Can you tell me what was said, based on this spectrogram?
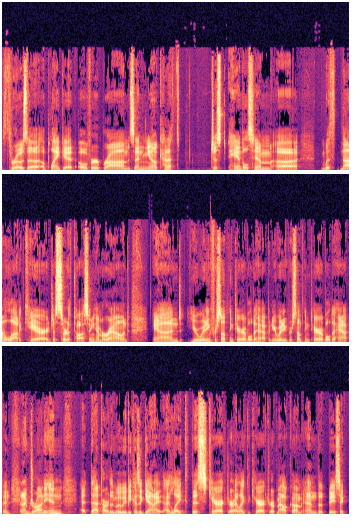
throws a, a blanket over Brahms and you know, kind of just handles him uh, with not a lot of care, just sort of tossing him around. And you're waiting for something terrible to happen. You're waiting for something terrible to happen. And I'm drawn in at that part of the movie because, again, I, I like this character. I like the character of Malcolm and the basic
